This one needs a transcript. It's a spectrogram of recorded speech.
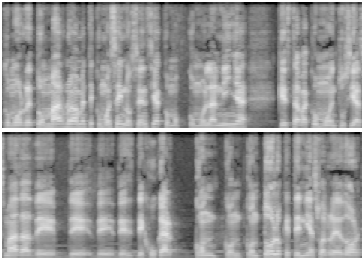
como retomar nuevamente como esa inocencia, como, como la niña que estaba como entusiasmada de, de, de- de jugar con, con- con todo lo que tenía a su alrededor,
